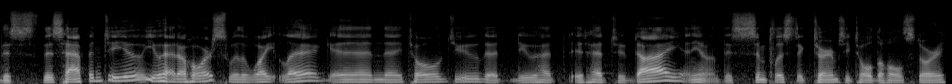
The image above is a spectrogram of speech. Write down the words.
this this happened to you? You had a horse with a white leg and they told you that you had it had to die? And you know this simplistic terms he told the whole story.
